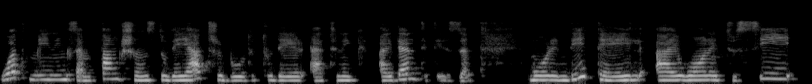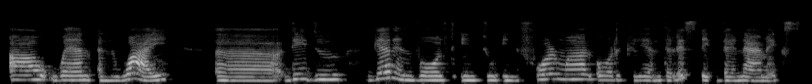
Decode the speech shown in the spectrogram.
what meanings and functions do they attribute to their ethnic identities? More in detail, I wanted to see how, when, and why uh, they do get involved into informal or clientelistic dynamics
